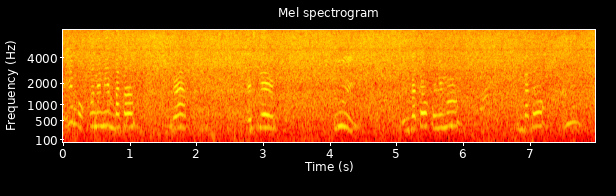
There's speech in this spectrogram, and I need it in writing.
Ayun mo, bato. Na. Leslie. Uy. Yung bato, kunin mo. Yung bato. Ayun.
